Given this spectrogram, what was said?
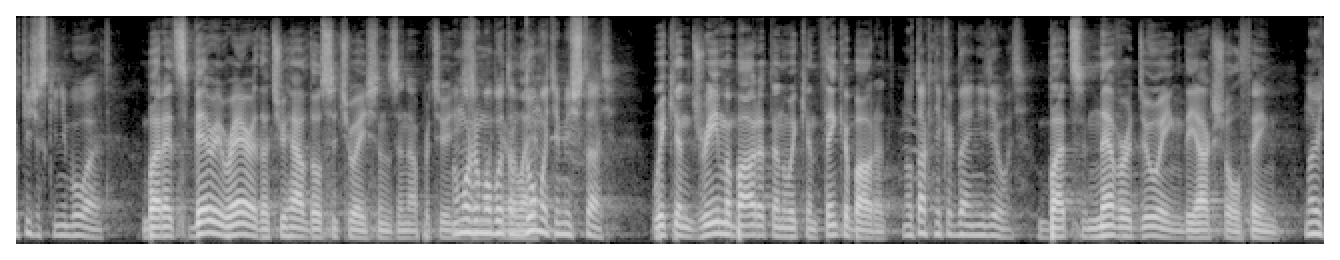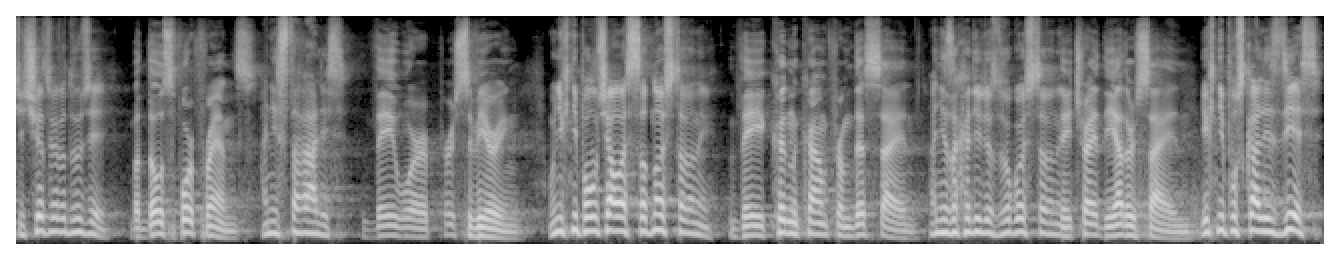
практически не бывает. But it's very rare that you have those situations and opportunities. Мы можем об этом думать и мечтать. We can dream about it and we can think about it, но так никогда и не делать. but never doing the actual thing. Но эти четверо друзей, But those four friends, они старались. they were persevering. У них не получалось с одной стороны, They couldn't come from this side. они заходили с другой They стороны. tried the other side. Их не пускали здесь,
